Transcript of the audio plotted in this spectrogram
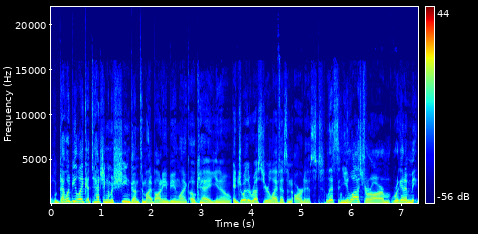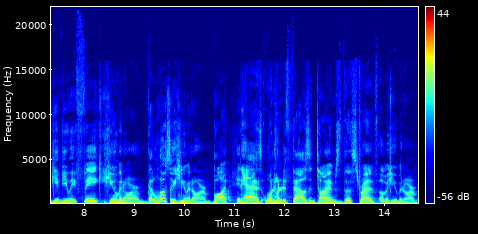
that would be like attaching a machine gun to my body and being like, okay, you know, enjoy the rest of your life as an artist. Listen, you lost your arm. We're gonna m- give you a fake human arm that looks like a human arm, but it has 100,000 times the strength of a human arm.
